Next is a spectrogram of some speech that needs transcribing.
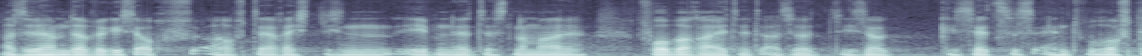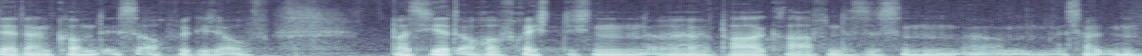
Also wir haben da wirklich auch auf der rechtlichen Ebene das nochmal vorbereitet. Also dieser Gesetzesentwurf, der dann kommt, ist auch wirklich auf basiert auch auf rechtlichen äh, Paragraphen. Das ist, ein, ähm, ist halt ein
